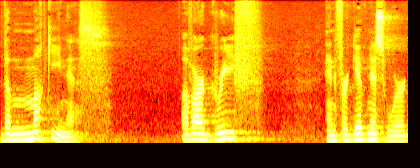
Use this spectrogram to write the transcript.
the muckiness of our grief and forgiveness work,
